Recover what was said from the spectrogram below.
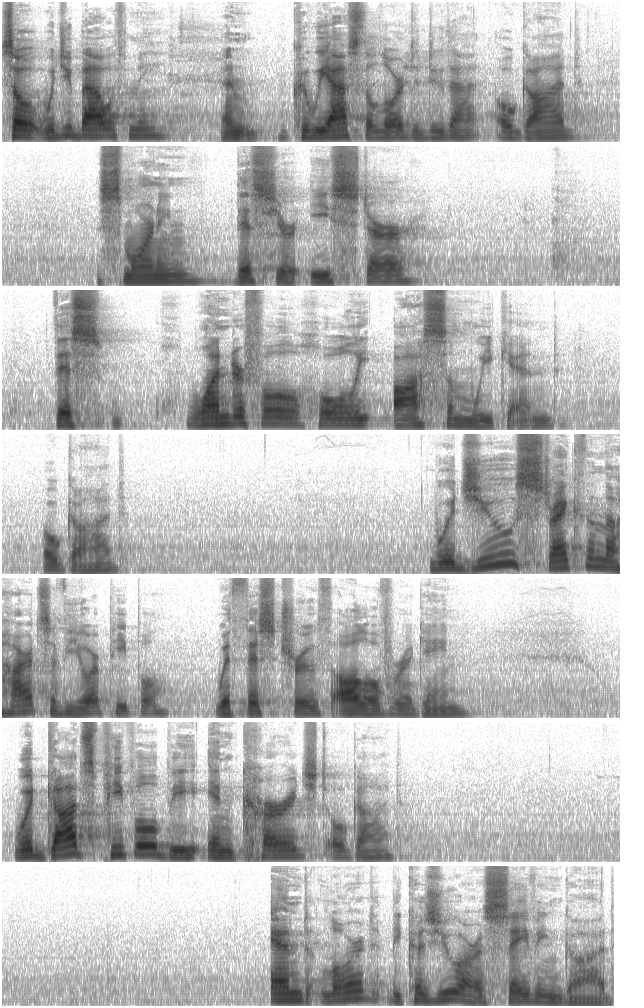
so, would you bow with me? And could we ask the Lord to do that? Oh God, this morning, this your Easter, this wonderful, holy, awesome weekend, oh God, would you strengthen the hearts of your people with this truth all over again? Would God's people be encouraged, oh God? And Lord, because you are a saving God,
